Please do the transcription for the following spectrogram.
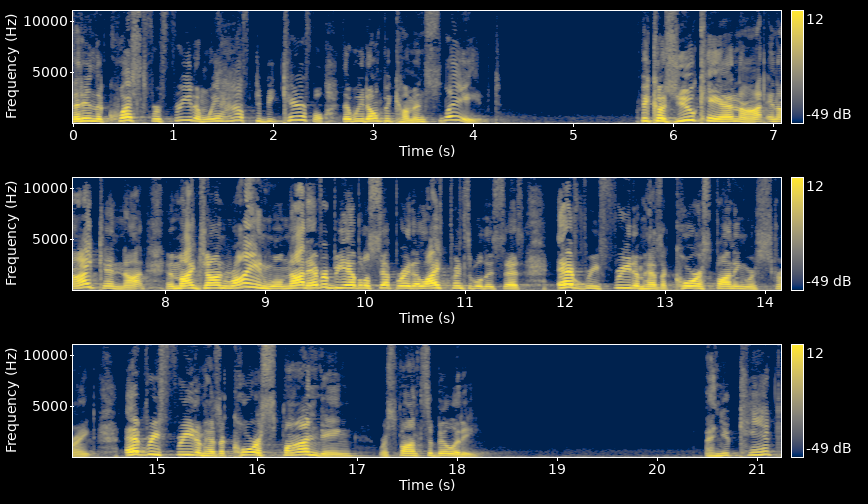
that in the quest for freedom, we have to be careful that we don't become enslaved. Because you cannot, and I cannot, and my John Ryan will not ever be able to separate a life principle that says every freedom has a corresponding restraint, every freedom has a corresponding responsibility. And you can't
